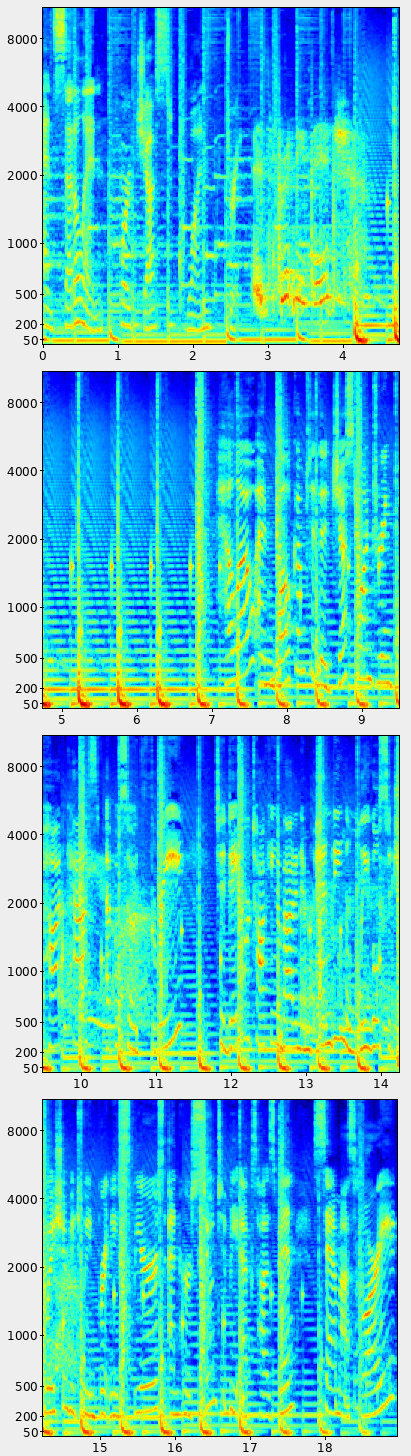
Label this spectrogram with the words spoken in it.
and settle in for just one drink. It's Britney, bitch. Hello, and welcome to the Just One Drink podcast, episode three. Today, we're talking about an impending legal situation between Britney Spears and her soon to be ex husband, Sam Asghari.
